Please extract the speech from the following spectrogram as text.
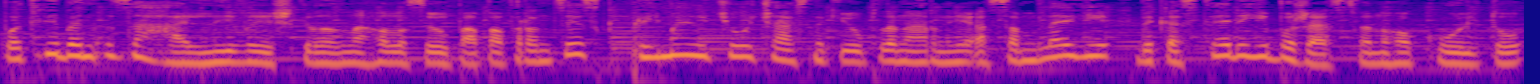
Потрібен загальний вишкіл, наголосив папа Франциск, приймаючи учасників пленарної асамблеї дикастерії божественного культу.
